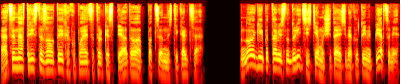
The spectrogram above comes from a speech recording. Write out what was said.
А цена в 300 золотых окупается только с пятого по ценности кольца. Многие пытались надурить систему, считая себя крутыми перцами,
